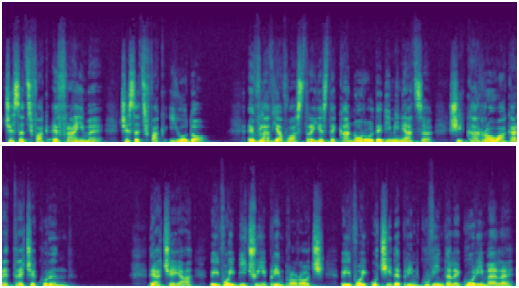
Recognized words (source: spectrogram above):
Ce să-ți fac, Efraime? Ce să-ți fac, Iudo? Evlavia voastră este ca norul de dimineață și ca roa care trece curând. De aceea îi voi biciui prin proroci, îi voi ucide prin cuvintele gurii mele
